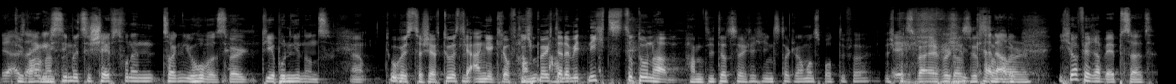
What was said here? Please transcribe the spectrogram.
Ja, also eigentlich halt- sind wir jetzt die Chefs von den Zeugen Jehovas, weil die abonnieren uns. Ja. Du bist der Chef, du hast ja angeklopft. Ich Haben- möchte haben- damit nichts zu tun haben. Haben die tatsächlich Instagram und Spotify? Ich bezweifle das jetzt Keine einmal. Ahnung. Ich war auf ihrer Website.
